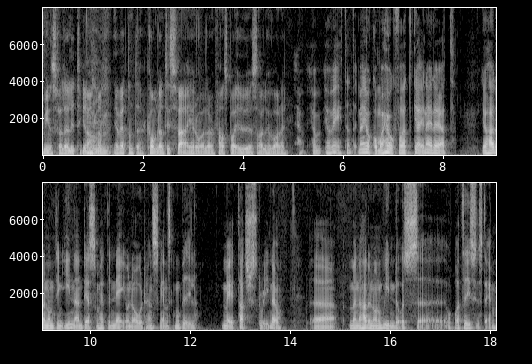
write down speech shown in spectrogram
Minns väl det lite grann men jag vet inte Kom den till Sverige då eller fanns bara i USA eller hur var det? Jag, jag, vet inte, men jag kommer ihåg för att grejen är det att jag hade någonting innan det som hette Neonode, en svensk mobil med touchscreen då. Eh, men det hade någon Windows-operativsystem. Eh,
